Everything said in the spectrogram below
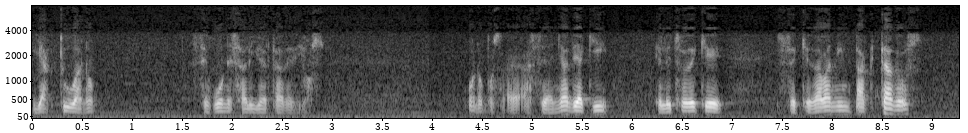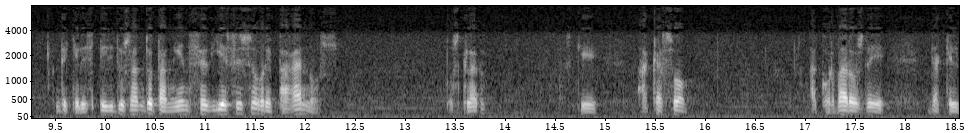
y actúa, ¿no? Según esa libertad de Dios. Bueno, pues se añade aquí el hecho de que se quedaban impactados de que el Espíritu Santo también se diese sobre paganos. Pues claro, es que acaso acordaros de, aquel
